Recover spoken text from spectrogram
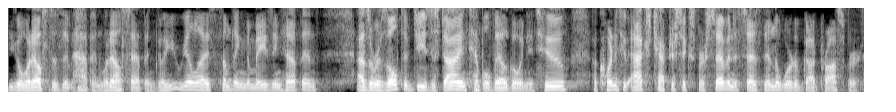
You go, what else does it happen? What else happened? Go, you realize something amazing happened? As a result of Jesus dying, temple veil going in two, according to Acts chapter 6, verse 7, it says, Then the word of God prospered.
